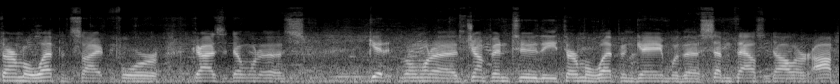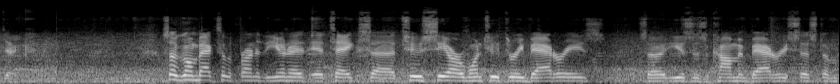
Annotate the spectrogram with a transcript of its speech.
thermal weapon sight for guys that don't want to get don't want to jump into the thermal weapon game with a $7,000 optic so going back to the front of the unit, it takes uh, two CR123 batteries. So it uses a common battery system.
